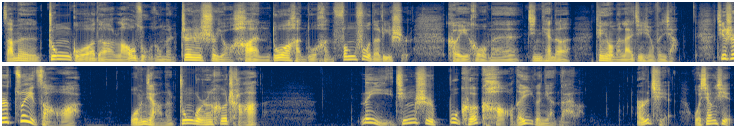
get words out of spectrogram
咱们中国的老祖宗们真是有很多很多很丰富的历史，可以和我们今天的听友们来进行分享。其实最早啊，我们讲呢，中国人喝茶。那已经是不可考的一个年代了，而且我相信，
